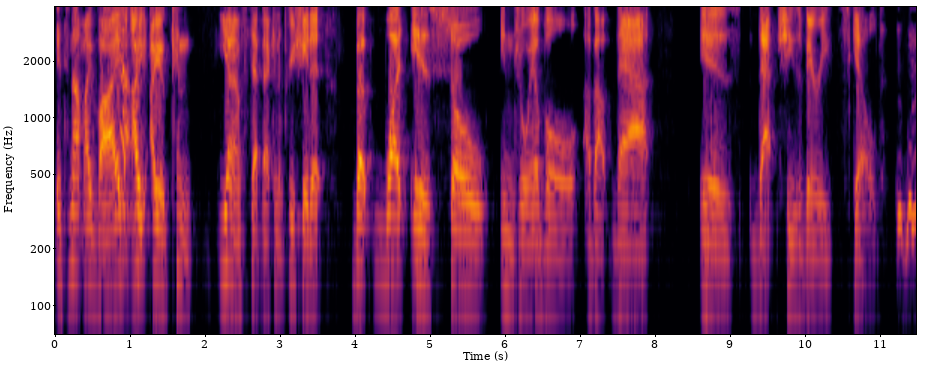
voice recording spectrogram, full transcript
it's not my vibe. Yeah. I I can you know step back and appreciate it. But what is so enjoyable about that is that she's very skilled. hmm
